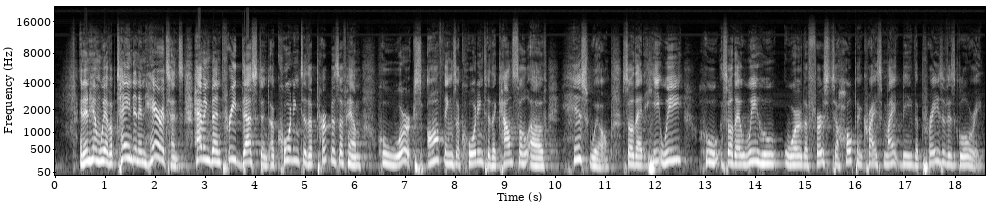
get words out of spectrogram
And in him we have obtained an inheritance, having been predestined according to the purpose of him who works all things according to the counsel of his will, so that he, we who, so that we who were the first to hope in Christ might be the praise of his glory.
